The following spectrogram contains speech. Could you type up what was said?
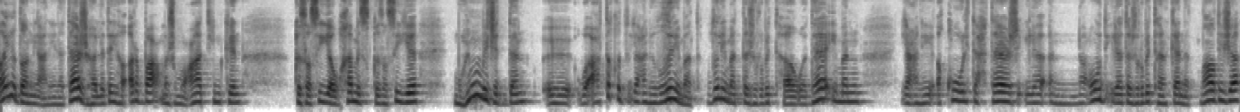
أيضا يعني نتاجها لديها أربع مجموعات يمكن قصصية وخمس قصصية مهمة جدا آه، وأعتقد يعني ظلمت ظلمت تجربتها ودائما يعني أقول تحتاج إلى أن نعود إلى تجربتها كانت ناضجة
